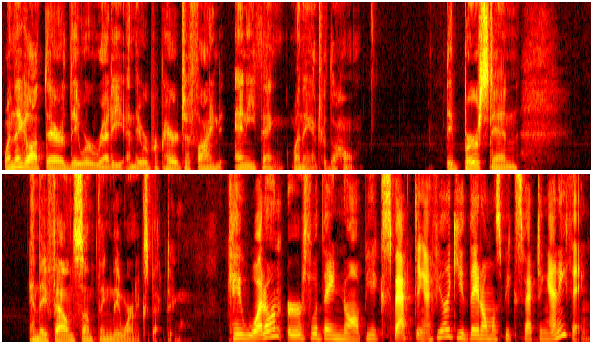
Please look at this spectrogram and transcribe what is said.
When they got there, they were ready and they were prepared to find anything when they entered the home. They burst in and they found something they weren't expecting. Okay. What on earth would they not be expecting? I feel like you, they'd almost be expecting anything.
